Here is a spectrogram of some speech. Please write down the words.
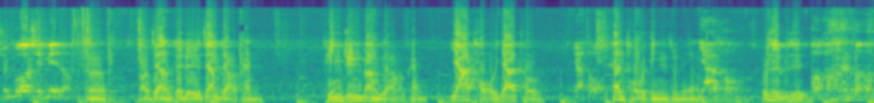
全拨到前面哦。嗯，哦这样，对对对，这样比较好看，平均放比较好看。压头压头，压头，看头顶是什么样？压头？不是不是。哦哦，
